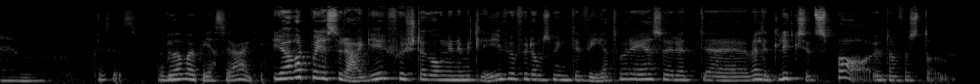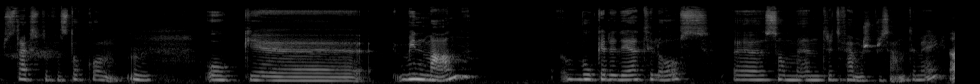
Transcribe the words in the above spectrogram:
Ehm, precis. Och du har varit på Yasuragi. Jag har varit på Yasuragi första gången i mitt liv och för de som inte vet vad det är så är det ett eh, väldigt lyxigt spa utanför strax utanför Stockholm. Mm. Och eh, min man bokade det till oss eh, som en 35-årspresent till mig. Ja.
